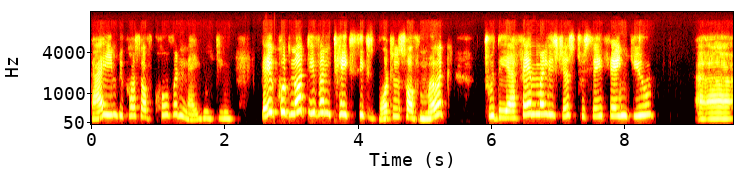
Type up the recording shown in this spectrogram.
dying because of COVID-19. They could not even take six bottles of milk to their families just to say thank you. Uh,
